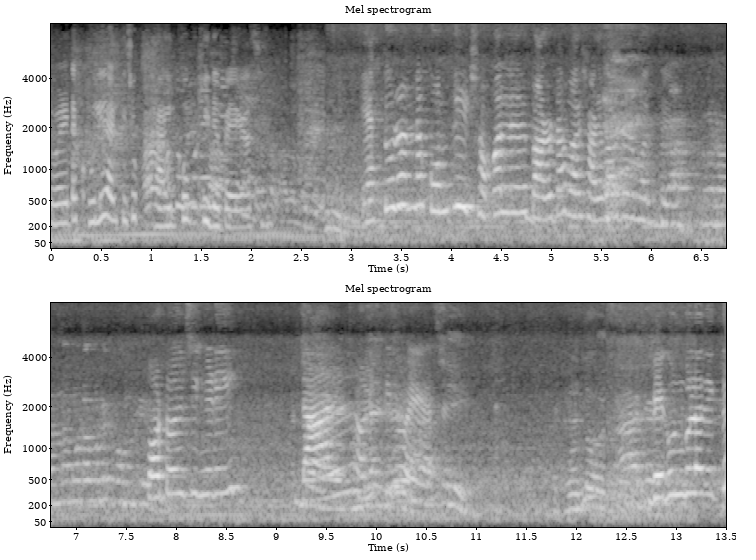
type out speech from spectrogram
এবার এটা খুলি আর কিছু খাই খুব খিদে পেয়ে গেছে। এত রান্না কমপ্লিট সকালে বারোটা বা সাড়ে বারোটার মধ্যে। পটল চিংড়ি ডাল অনেক কিছু হয়ে গেছে। বেগুনগুলো দেখতে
